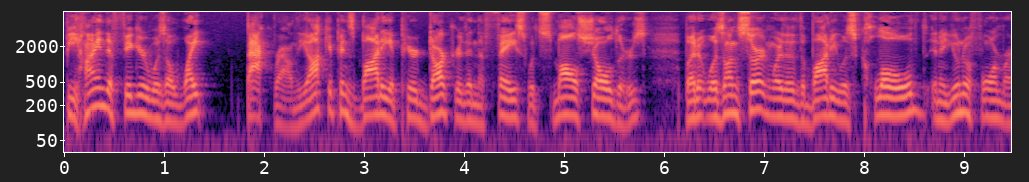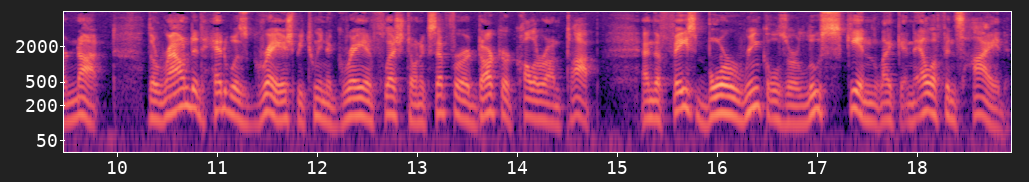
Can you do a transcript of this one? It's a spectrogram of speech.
Behind the figure was a white background. The occupant's body appeared darker than the face with small shoulders, but it was uncertain whether the body was clothed in a uniform or not. The rounded head was grayish between a gray and flesh tone, except for a darker color on top and the face bore wrinkles or loose skin like an elephant's hide.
